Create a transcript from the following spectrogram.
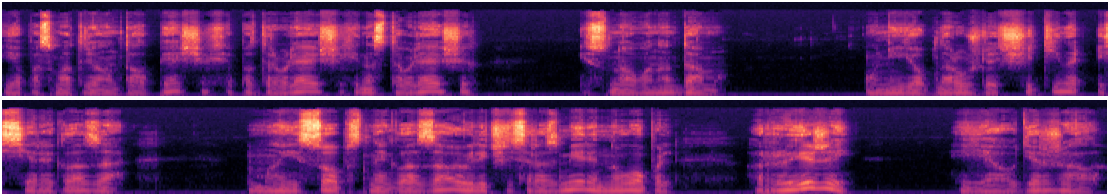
Я посмотрел на толпящихся, поздравляющих и наставляющих, и снова на даму. У нее обнаружились щетина и серые глаза. Мои собственные глаза увеличились в размере, но вопль «Рыжий?» я удержала.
